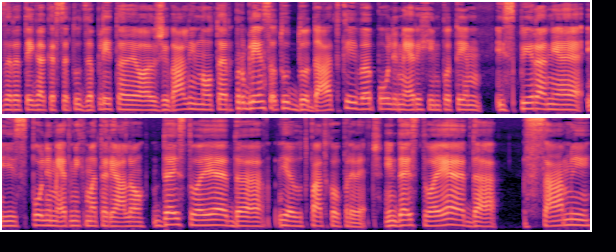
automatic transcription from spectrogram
zaradi tega, ker se tudi zapletajo živali noter. Problem so tudi dodatki v polimerih in potem izpiranje iz polimernih materijalov. Dejstvo je, da je odpadkov preveč. In dejstvo je, da sami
